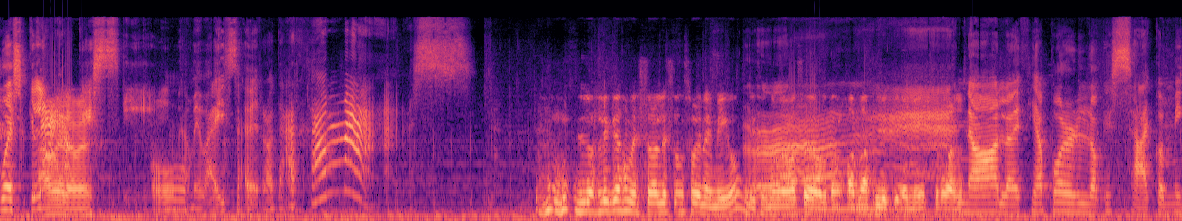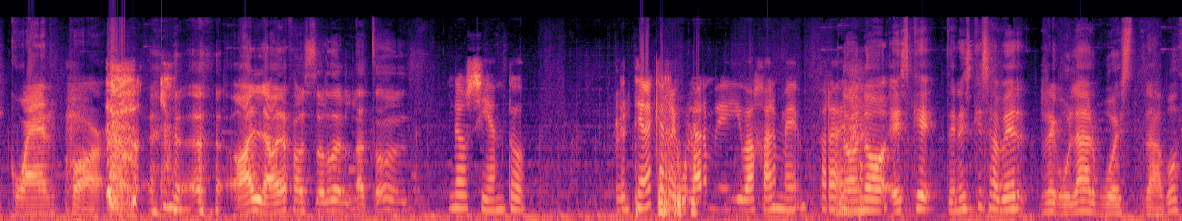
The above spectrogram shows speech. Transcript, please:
Pues claro A ver, a ver. que sí. Oh. No me vais a derrotar jamás. ¿Los líquidos menstruales son su enemigo? Dice, no me vas a derrotar jamás líquido menstrual. No, lo decía por lo que saco en mi cuerpo. ¡Hala! Me ha dejado sordo en la tos. Lo siento. Tienes que regularme y bajarme para... No, no, es que tenéis que saber regular vuestra voz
